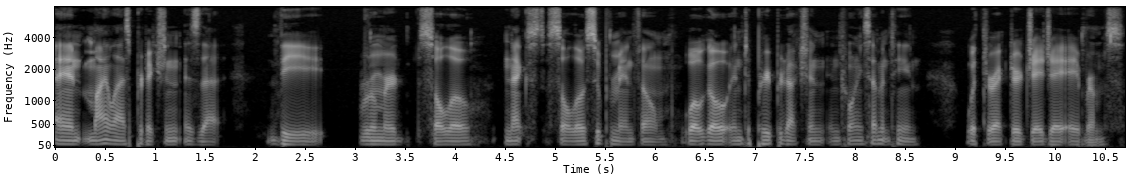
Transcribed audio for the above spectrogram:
And my last prediction is that the rumored solo next solo Superman film will go into pre-production in 2017 with director J.J. Abrams.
